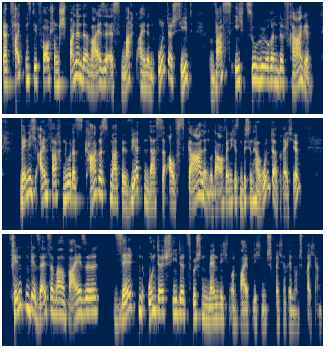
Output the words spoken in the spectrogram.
Da zeigt uns die Forschung spannenderweise, es macht einen Unterschied, was ich Zuhörende frage. Wenn ich einfach nur das Charisma bewerten lasse auf Skalen oder auch wenn ich es ein bisschen herunterbreche, finden wir seltsamerweise selten Unterschiede zwischen männlichen und weiblichen Sprecherinnen und Sprechern.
